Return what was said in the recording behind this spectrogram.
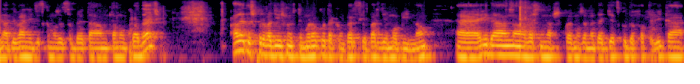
na dywanie dziecko może sobie tam, tam układać, ale też prowadziliśmy w tym roku taką wersję bardziej mobilną, idealną właśnie na przykład możemy dać dziecku do fotelika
